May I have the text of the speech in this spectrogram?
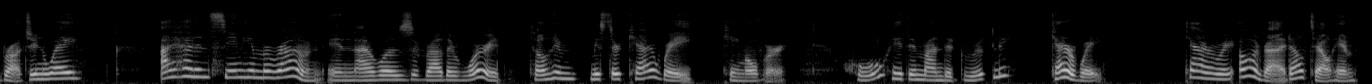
grudging way. I hadn't seen him around, and I was rather worried. Tell him Mr. Carraway came over. Who? he demanded rudely. Carraway. Carraway, all right, I'll tell him.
